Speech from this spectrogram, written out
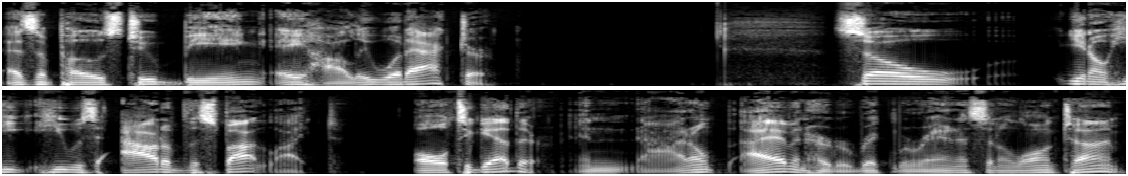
as opposed to being a Hollywood actor. So, you know, he, he was out of the spotlight altogether. And I don't I haven't heard of Rick Moranis in a long time.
